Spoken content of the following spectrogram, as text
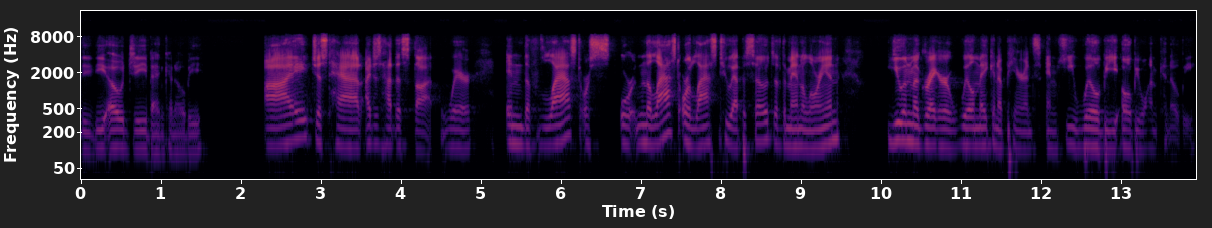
the the OG Ben Kenobi. I just had I just had this thought where in the last or or in the last or last two episodes of The Mandalorian, Ewan McGregor will make an appearance and he will be Obi Wan Kenobi.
